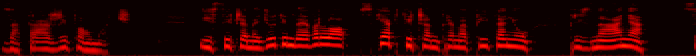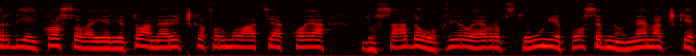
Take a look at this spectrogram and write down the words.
zatraži pomoć. Ističe međutim da je vrlo skeptičan prema pitanju priznanja Srbije i Kosova jer je to američka formulacija koja do sada u okviru Evropske unije, posebno Nemačke,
